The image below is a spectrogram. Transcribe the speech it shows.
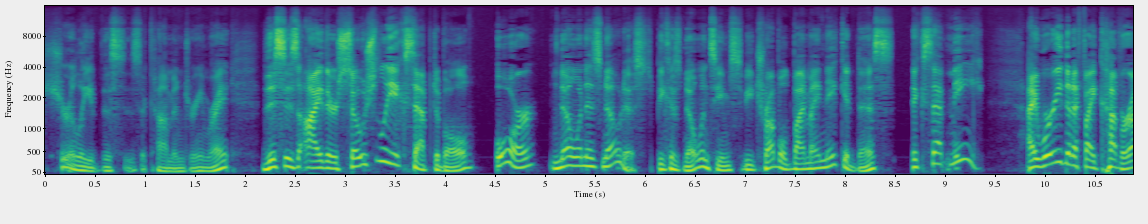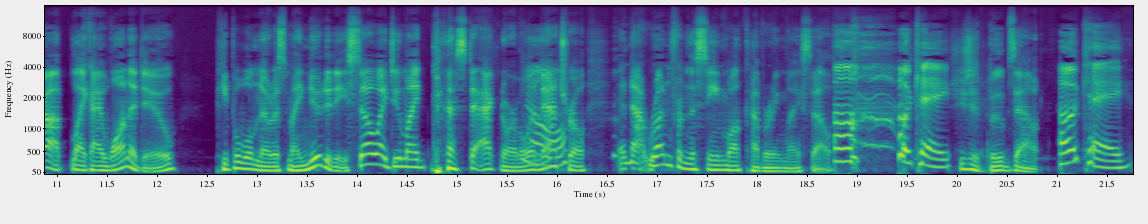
Surely this is a common dream, right? This is either socially acceptable or no one has noticed because no one seems to be troubled by my nakedness except me. I worry that if I cover up like I want to do, people will notice my nudity. So I do my best to act normal and natural and not run from the scene while covering myself. Oh, okay. She's just boobs out. Okay,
